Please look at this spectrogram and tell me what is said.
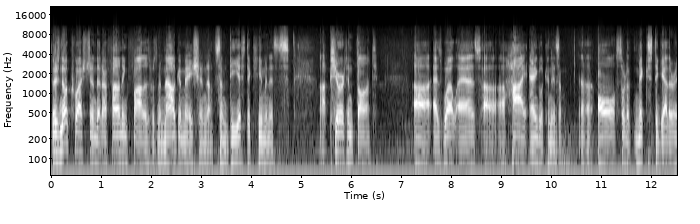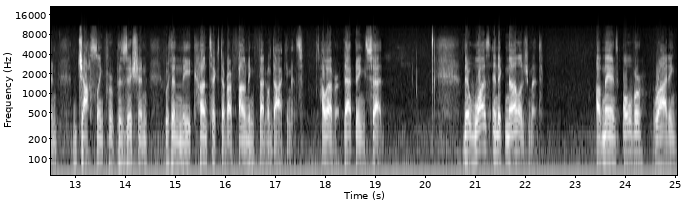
There's no question that our founding fathers was an amalgamation of some deistic humanists, uh, Puritan thought, uh, as well as uh, a high Anglicanism, uh, all sort of mixed together and jostling for position within the context of our founding federal documents. However, that being said, there was an acknowledgement of man's overriding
